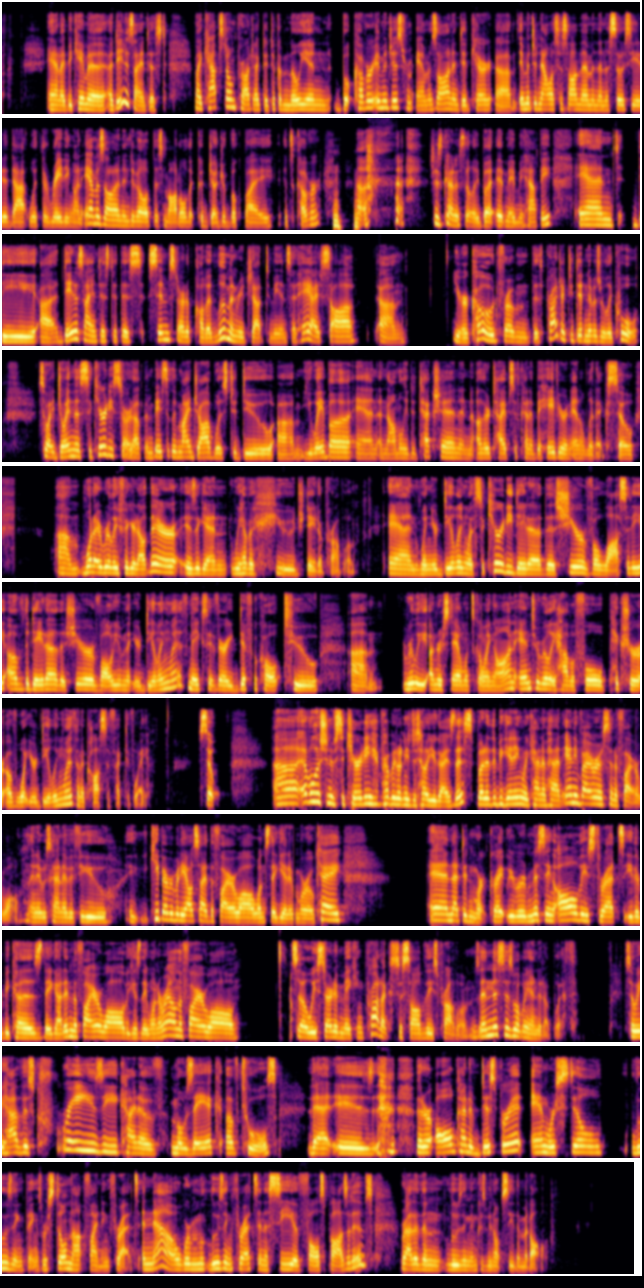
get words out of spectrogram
and I became a, a data scientist my capstone project, I took a million book cover images from Amazon and did care, uh, image analysis on them, and then associated that with the rating on Amazon and developed this model that could judge a book by its cover. uh, which is kind of silly, but it made me happy. And the uh, data scientist at this SIEM startup called Adlumin reached out to me and said, Hey, I saw um, your code from this project you did, and it was really cool. So I joined this security startup, and basically my job was to do um, UEBA and anomaly detection and other types of kind of behavior and analytics. So um, what I really figured out there is again, we have a huge data problem. And when you're dealing with security data, the sheer velocity of the data, the sheer volume that you're dealing with makes it very difficult to um, really understand what's going on and to really have a full picture of what you're dealing with in a cost effective way. So, uh, evolution of security. I probably don't need to tell you guys this, but at the beginning we kind of had antivirus and a firewall. And it was kind of if you, you keep everybody outside the firewall, once they get in, we're okay. And that didn't work, right? We were missing all these threats either because they got in the firewall, because they went around the firewall, so we started making products to solve these problems. And this is what we ended up with. So we have this crazy kind of mosaic of tools that is that are all kind of disparate and we're still losing things. We're still not finding threats. And now we're losing threats in a sea of false positives rather than losing them because we don't see them at all.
